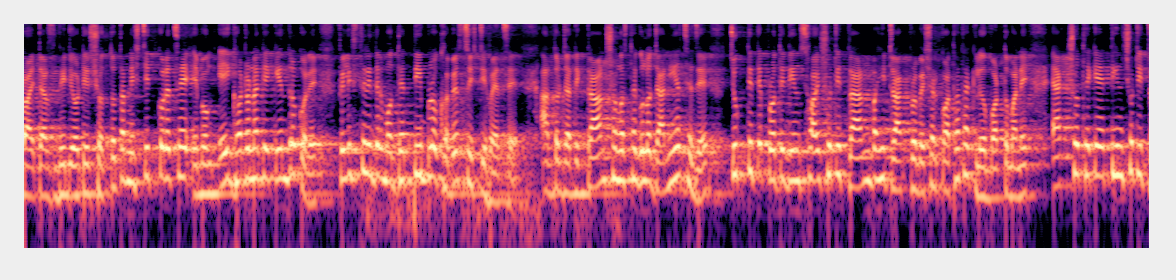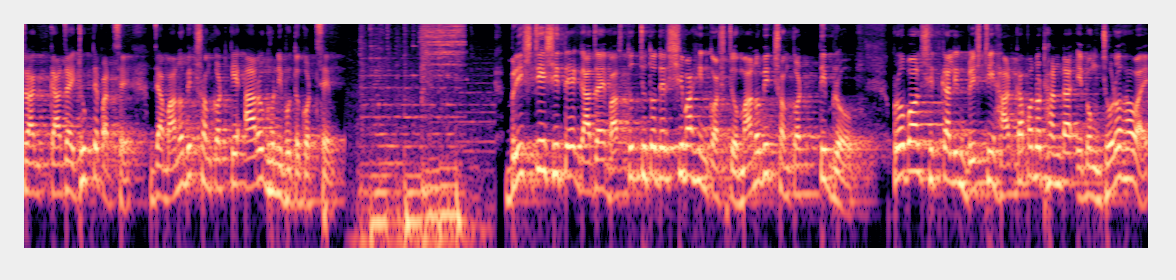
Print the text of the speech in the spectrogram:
রয়টার্স ভিডিওটির সত্যতা নিশ্চিত করেছে এবং এই ঘটনাকে কেন্দ্র করে ফিলিস্তিনিদের মধ্যে তীব্র ক্ষোভের সৃষ্টি হয়েছে। আন্তর্জাতিক ত্রাণ সংস্থাগুলো জানিয়েছে যে, চুক্তিতে প্রতিদিন ছয়শটি ত্রাণবাহী ট্রাক প্রবেশের কথা থাকলেও বর্তমানে একশো থেকে তিনশোটি ট্রাক গাজায় ঢুকতে পারছে, যা মানবিক সংকটকে আরও ঘনীভূত করছে। বৃষ্টি, শীতে গাজায় বাস্তুচ্যুতদের সীমাহীন কষ্ট, মানবিক সংকট তীব্র। প্রবল শীতকালীন বৃষ্টি, হাড় কাঁপানো ঠান্ডা এবং ঝোড়ো হাওয়ায়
